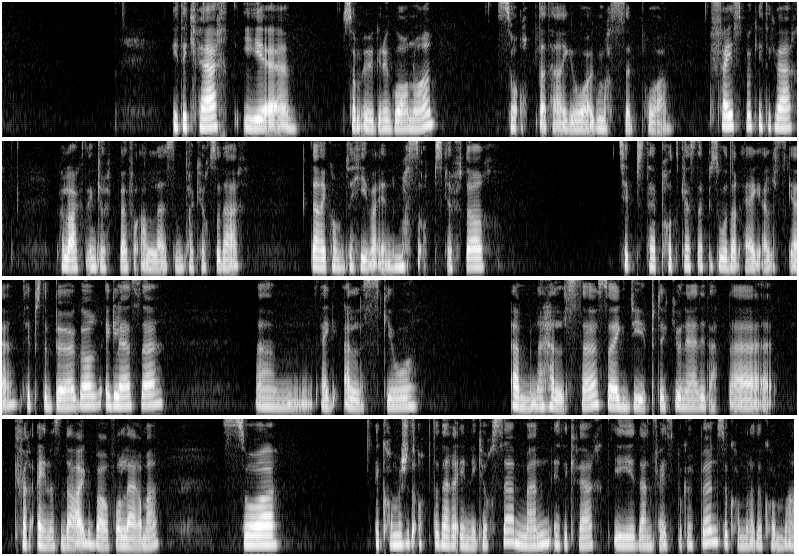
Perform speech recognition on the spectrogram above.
Etter hvert i, som ukene går nå, så oppdaterer jeg jo òg masse på Facebook etter hvert. Jeg har lagd en gruppe for alle som tar kurset der. Der jeg kommer til å hive inn masse oppskrifter. Tips til podkast-episoder jeg elsker. Tips til bøker jeg leser. Um, jeg elsker jo emnet helse, så jeg dypdykker jo ned i dette hver eneste dag bare for å lære meg. Så jeg kommer ikke til å oppdatere inne i kurset, men etter hvert i den Facebook-gruppen så kommer det til å komme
